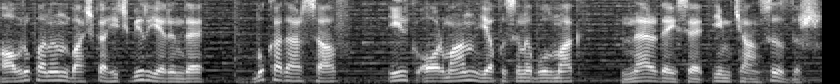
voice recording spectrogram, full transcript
Avrupa'nın başka hiçbir yerinde bu kadar saf, ilk orman yapısını bulmak neredeyse imkansızdır.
